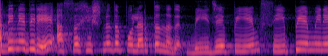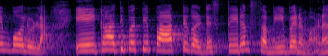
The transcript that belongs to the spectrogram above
അതിനെതിരെ അസഹിഷ്ണുത പുലർത്തുന്നത് ബി ജെ പിയെയും സി പി എമ്മിനെയും പോലുള്ള ഏകാധിപത്യ പാർട്ടികളുടെ സ്ഥിരം സമീപനമാണ്.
